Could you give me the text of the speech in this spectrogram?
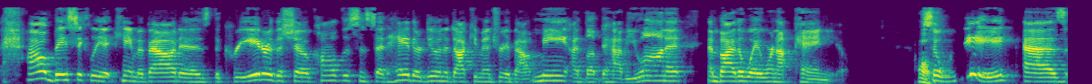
how basically it came about is the creator of the show called us and said, Hey, they're doing a documentary about me. I'd love to have you on it. And by the way, we're not paying you. Oh. So we, as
